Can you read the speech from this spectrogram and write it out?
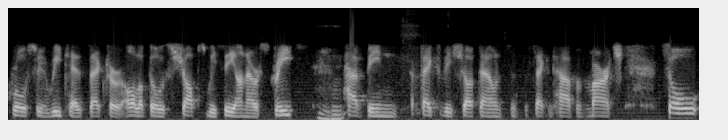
grocery retail sector, all of those shops we see on our streets, mm-hmm. have been effectively shut down since the second half of March. So,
